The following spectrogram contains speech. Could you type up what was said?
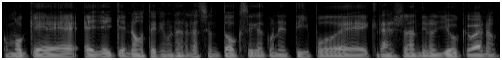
Como que ella y que no, tenía una relación tóxica con el tipo de Crash Landing on You, que bueno,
